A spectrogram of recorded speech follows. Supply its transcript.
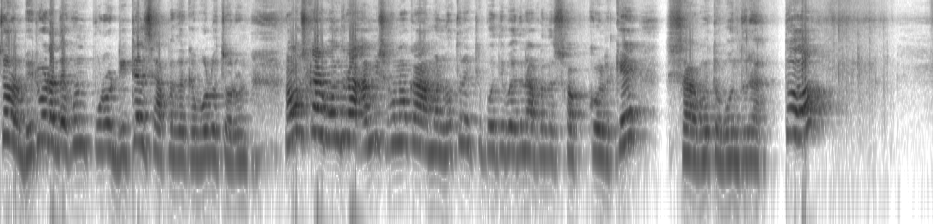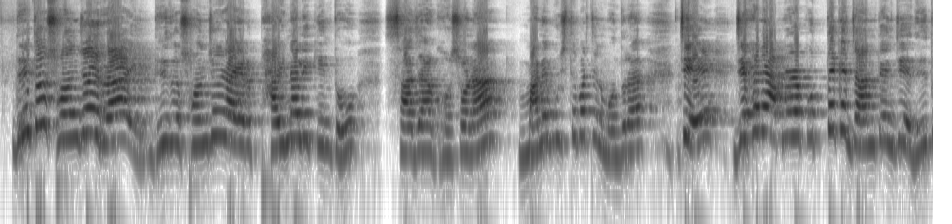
চলুন, ভিডিওটা দেখুন, পুরো ডিটেলসে আপনাদেরকে বলব, চলুন। নমস্কার বন্ধুরা, আমি সনকা, আমার নতুন একটি প্রতিবেদনে আপনাদের সকলকে স্বাগত বন্ধুরা। তো ধৃত সঞ্জয় রায়, ধৃত সঞ্জয় রায়ের ফাইনালি কিন্তু সাজা ঘোষণা। মানে বুঝতে পারছেন বন্ধুরা, যে যেখানে আপনারা প্রত্যেকে জানতেন যে ধৃত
